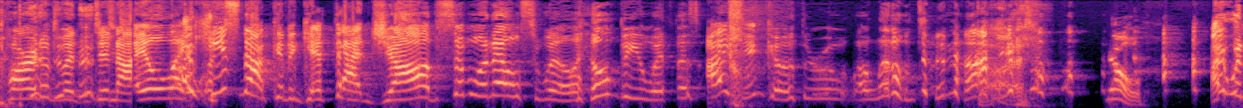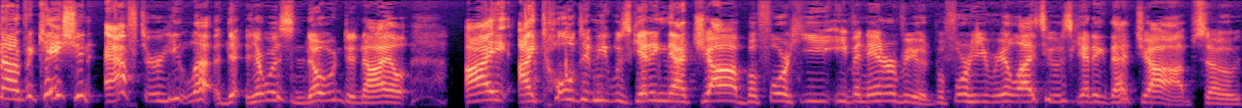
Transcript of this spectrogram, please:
part of a denial. Like he's not going to get that job. Someone else will. He'll be with us. I did go through a little denial. God. no, I went on vacation after he left. There was no denial. I I told him he was getting that job before he even interviewed, before he realized he was getting that job. So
